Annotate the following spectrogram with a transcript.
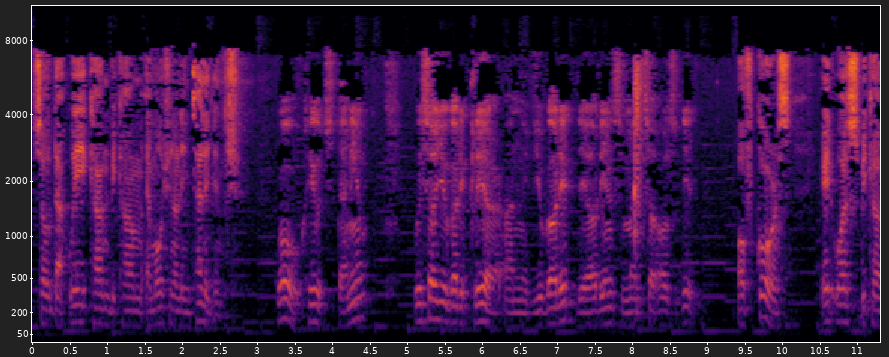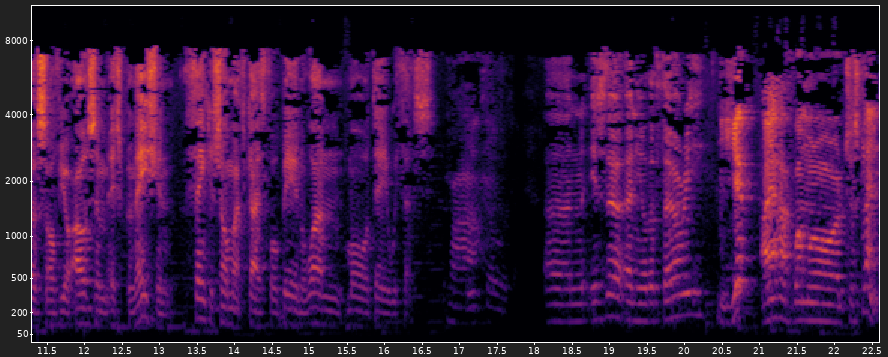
so that we can become emotionally intelligent. Whoa, huge, Daniel. We saw you got it clear, and if you got it, the audience may so also did. Of course, it was because of your awesome explanation. Thank you so much, guys, for being one more day with us. Wow. And is there any other theory? Yep, I have one more to explain.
